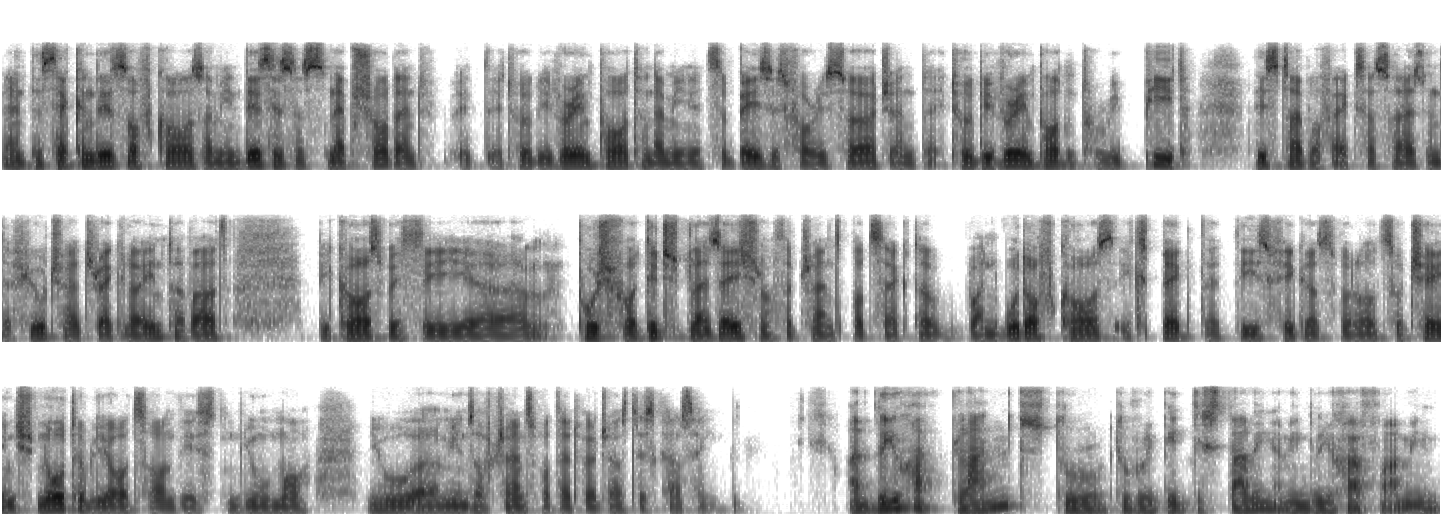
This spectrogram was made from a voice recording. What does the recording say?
And the second is, of course, I mean, this is a snapshot and it, it, will be very important. I mean, it's a basis for research and it will be very important to repeat this type of exercise in the future at regular intervals because with the um, push for digitalization of the transport sector, one would, of course, expect that these figures will also change, notably also on these new, more new uh, means of transport that we're just discussing. And do you have plans to to repeat the study? I mean, do you have? I mean,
